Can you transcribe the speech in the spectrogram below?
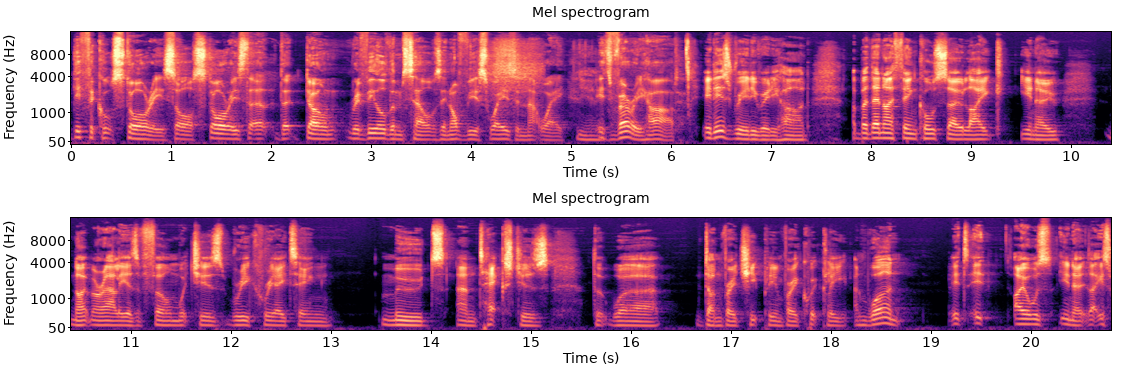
difficult stories or stories that that don't reveal themselves in obvious ways in that way? It's very hard. it is really really hard. But then i think also like you know nightmare alley is a film which is recreating moods and textures that were done very cheaply and very quickly and weren't. It's it i always you know like it's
